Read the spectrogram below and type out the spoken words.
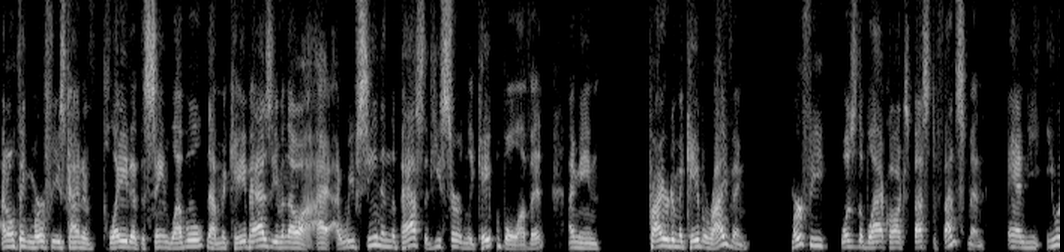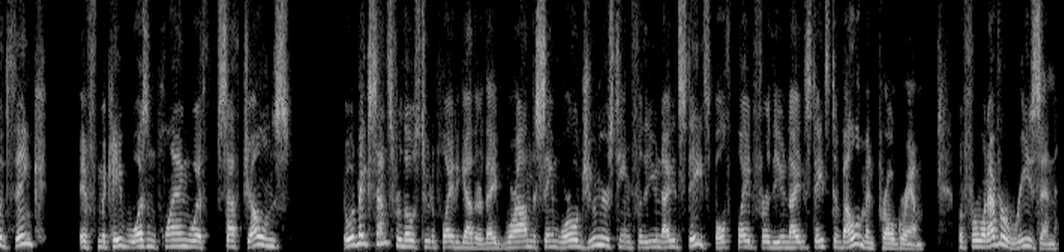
I don't think Murphy's kind of played at the same level that McCabe has, even though I, I, we've seen in the past that he's certainly capable of it. I mean, prior to McCabe arriving, Murphy was the Blackhawks' best defenseman, and y- you would think if McCabe wasn't playing with Seth Jones, it would make sense for those two to play together. They were on the same World Juniors team for the United States, both played for the United States Development Program. But for whatever reason,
